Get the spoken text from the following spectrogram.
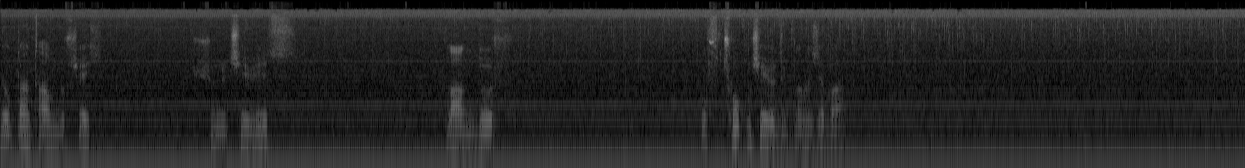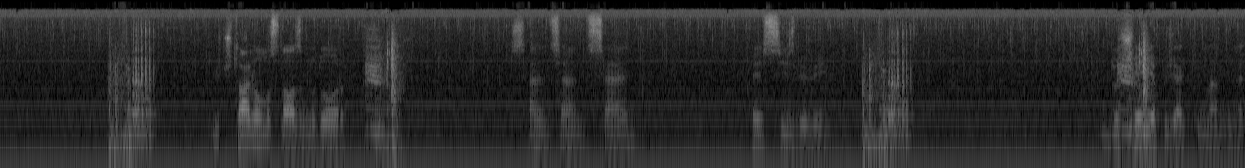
Yok lan tam dur şey. Şunu çevir. Lan dur. Uf çok mu çevirdik lan acaba? Üç tane olması lazımdı doğru. Sen sen sen ve siz bebeğim. Dur şey yapacaktım ben bir de.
